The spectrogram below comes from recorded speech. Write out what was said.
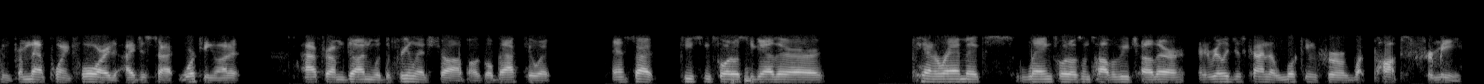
And from that point forward, I just start working on it. After I'm done with the freelance job, I'll go back to it and start piecing photos together, panoramics, laying photos on top of each other, and really just kind of looking for what pops for me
